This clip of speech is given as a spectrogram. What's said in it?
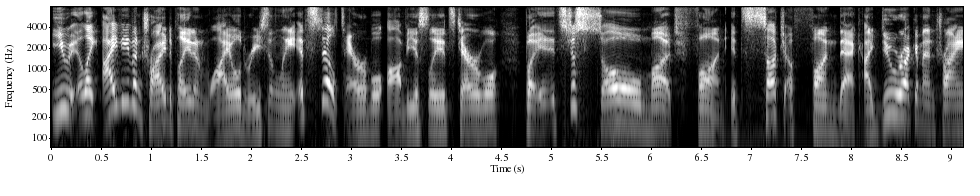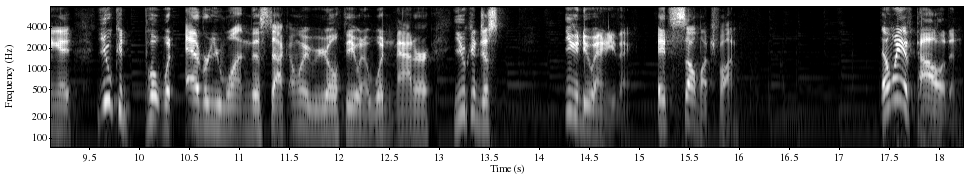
you like I've even tried to play it in wild recently. It's still terrible, obviously it's terrible, but it's just so much fun. It's such a fun deck. I do recommend trying it. You could put whatever you want in this deck. I'm gonna be real with you and it wouldn't matter. You could just you can do anything. It's so much fun. Then we have Paladin.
